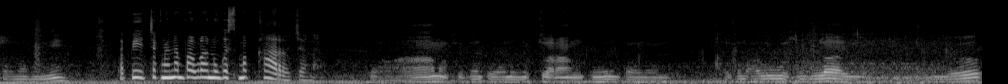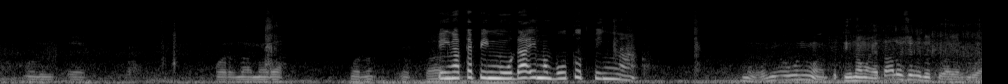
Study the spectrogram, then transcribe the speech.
Ini, Tapi cek mana Pak ulah nugas mekar cina. wah maksudnya tuh anu carangkung, tahu anu. Itu halus, mulai. Iya, mulai teh. Warna merah, warna hitam. Pingna teh ping muda ima butut pingna. Nah, ini eueuh mah putih nama eta halus yang itu tuh ayat dua.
